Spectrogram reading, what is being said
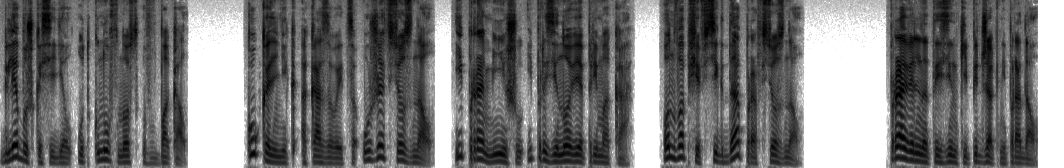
Глебушка сидел, уткнув нос в бокал. Кукольник, оказывается, уже все знал. И про Мишу, и про Зиновия Примака. Он вообще всегда про все знал. «Правильно ты Зинке пиджак не продал»,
